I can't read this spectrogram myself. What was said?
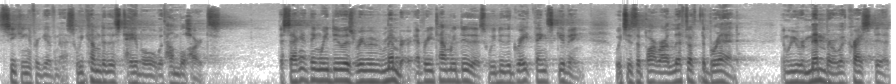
seeking forgiveness. We come to this table with humble hearts. The second thing we do is we remember every time we do this, we do the great thanksgiving, which is the part where I lift up the bread and we remember what Christ did.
